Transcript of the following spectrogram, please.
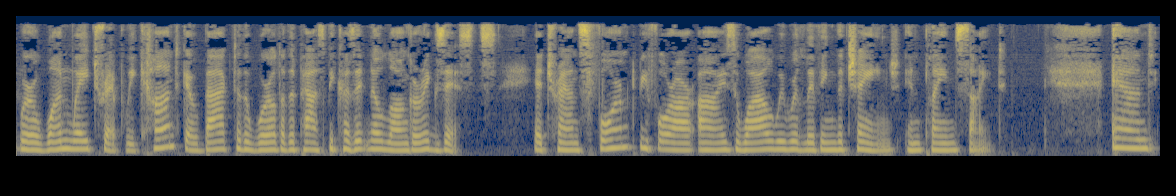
We're a one-way trip. We can't go back to the world of the past because it no longer exists. It transformed before our eyes while we were living the change in plain sight. And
